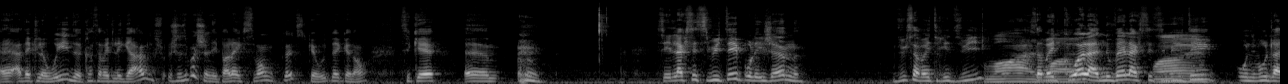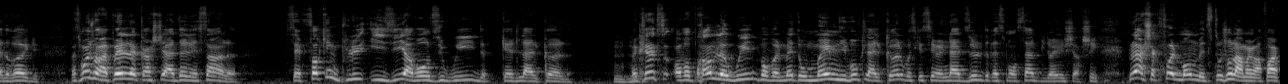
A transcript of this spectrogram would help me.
euh, avec le weed, quand ça va être légal, je, je sais pas si j'en ai parlé avec Simon, peut-être que oui, peut-être que non, c'est que. euh, c'est l'accessibilité pour les jeunes. Vu que ça va être réduit. Ouais. Ça va être quoi la nouvelle accessibilité au niveau de la drogue? Parce que moi, je me rappelle là, quand j'étais adolescent, là, c'est fucking plus easy avoir du weed que de l'alcool. Mhm. Fait que là, tu- on va prendre le weed puis on va le mettre au même niveau que l'alcool parce que c'est un adulte responsable qui doit aller le chercher. Puis là, à chaque fois, le monde me dit toujours la même affaire.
